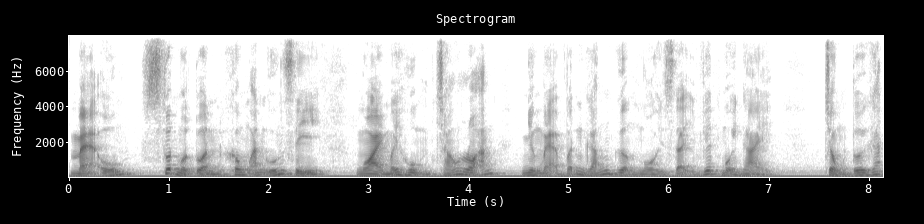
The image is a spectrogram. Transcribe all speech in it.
Mẹ ốm, suốt một tuần không ăn uống gì, ngoài mấy hụm cháo loãng, nhưng mẹ vẫn gắng gượng ngồi dậy viết mỗi ngày. Chồng tôi gắt,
